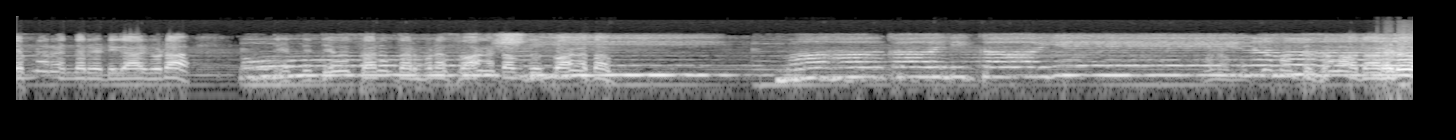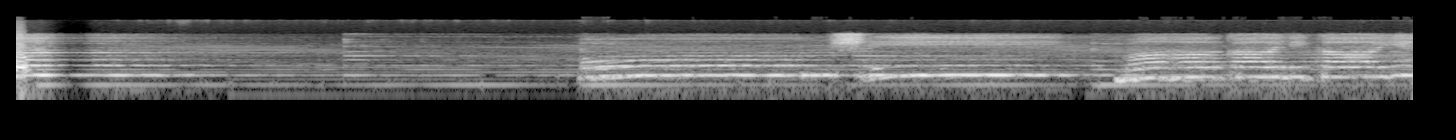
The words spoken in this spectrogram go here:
ఏం నరేందర్ రెడ్డి గారు కూడా దేవస్థానం తరఫున స్వాగతం సుస్వాగతం. ముఖ్యమంత్రి సలహాదారుడు. శ్రీ మహాకాళికాయే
